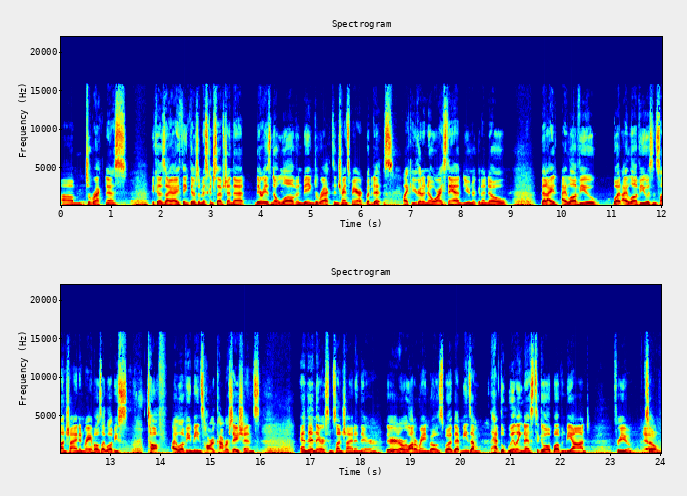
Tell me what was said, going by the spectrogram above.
um, directness, because I, I think there's a misconception that there is no love in being direct and transparent, but it is. Like you're going to know where I stand. You're going to know that I, I love you but I love you isn't sunshine and rainbows. I love you tough. I love you means hard conversations. And then there is some sunshine in there. There are a lot of rainbows, but that means I'm have the willingness to go above and beyond for you. So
